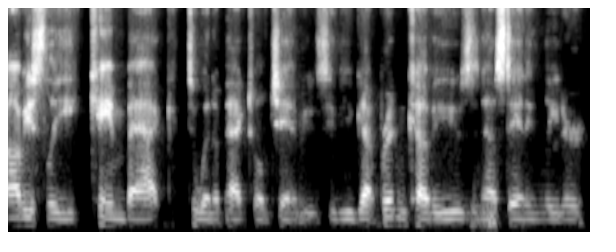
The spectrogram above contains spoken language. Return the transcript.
obviously came back to win a Pac-12 championship. You've got Britton Covey, who's an outstanding leader.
